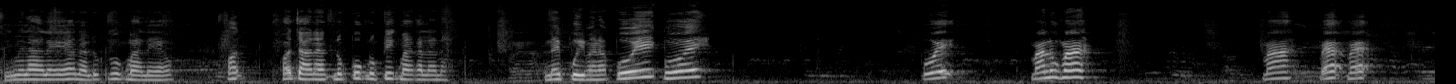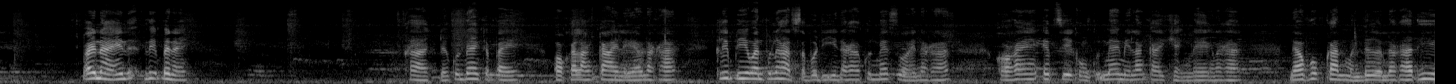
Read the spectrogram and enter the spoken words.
ถึงเวลาแล้วนะลูกๆมาแล้ว เพราะเพราะจานะนุกปุ๊กนุกปิ๊กมากันแล้วนะในปุ๋ยมาแล้วปุ๋ยปุ๋ยปุ๋ยมาลูกมา มาแวะแวะไปไหนรีบไปไหน ค่ะ เดี๋ยวคุณแม่จะไปออกกำลังกายแล้วนะคะ คลิปนี้วันพฤหัสบดีนะคะ คุณแม่สวยนะคะ ขอให้ FC ของคุณแม่มีร่างกายแข็งแรงนะคะ แล้วพบกันเหมือนเดิมนะคะที่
